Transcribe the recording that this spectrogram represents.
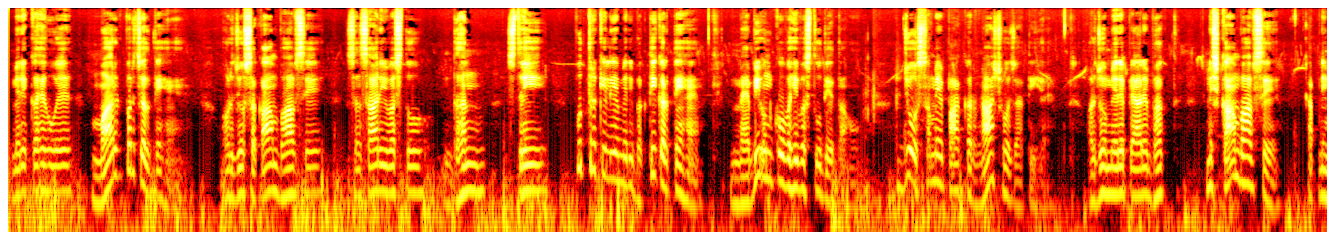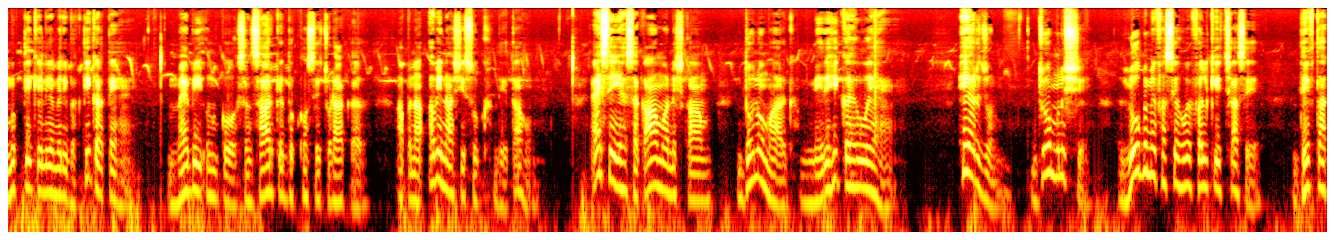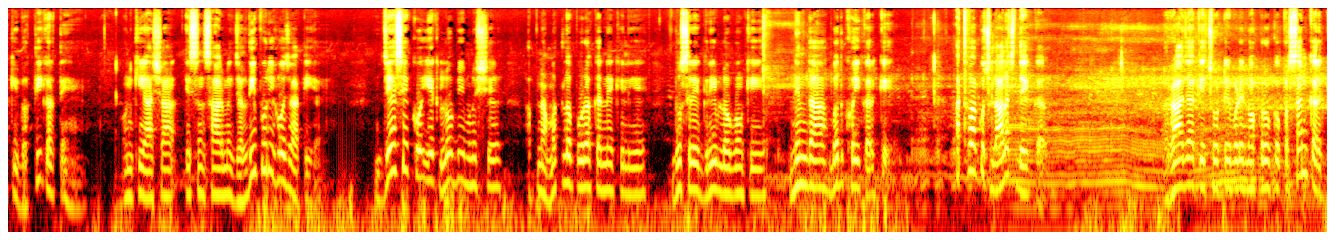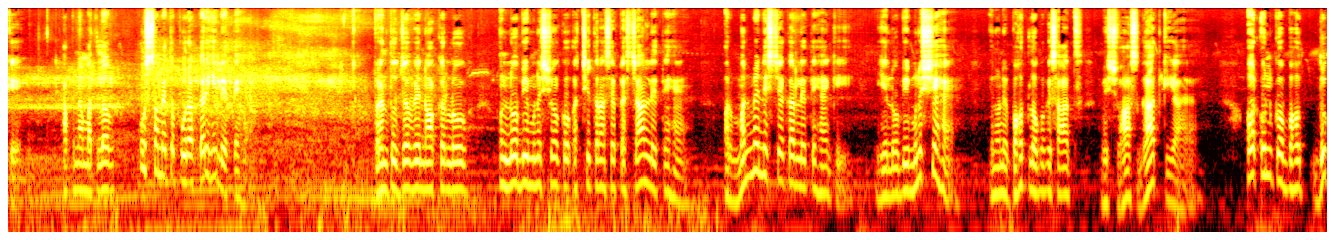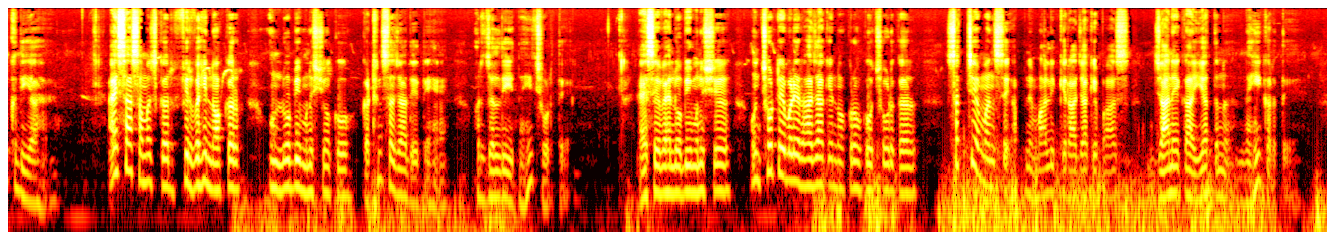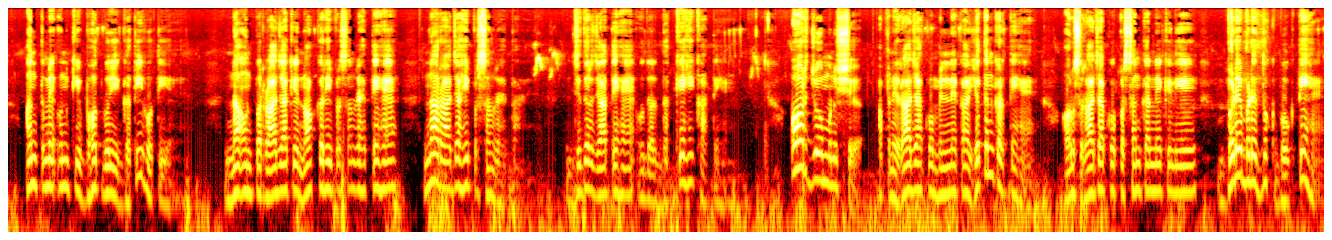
मेरे कहे हुए मार्ग पर चलते हैं। और जो सकाम भाव से संसारी वस्तु, धन, स्त्री, पुत्र के लिए मेरी भक्ति करते हैं, मैं भी उनको वही वस्तु देता हूँ, जो समय पाकर नाश हो जाती है। और जो मेरे प्यारे भक्त निष्काम भाव से अपनी मुक्ति के लिए मेरी भक्ति करते हैं, मैं भी उनको संसार के दुखों से छुड़ाकर अपना अविनाशी सुख देता हूँ। ऐसे यह सकाम और निष्काम दोनों मार्ग मेरे ही कहे हुए हैं। हे अर्जुन, जो मनुष्य लोभ में फंसे हुए फल की इच्छा से देवता की भक्ति करते हैं, उनकी आशा इस संसार में जल्दी पूरी हो जाती है। जैसे कोई एक लोभी मनुष्य अपना मतलब पूरा करने के लिए दूसरे गरीब लोगों की निंदा बदखोई करके अथवा कुछ लालच देकर राजा के छोटे बड़े नौकरों को प्रसन्न करके अपना मतलब उस समय तो पूरा कर ही लेते हैं। परंतु जब वे नौकर लोग उन लोभी मनुष्यों को अच्छी तरह से पहचान लेते हैं और मन में निश्चय कर लेते हैं कि ये लोभी मनुष्य हैं, इन्होंने बहुत लोगों के साथ विश्वासघात किया है। और उनको बहुत दुख दिया है। ऐसा समझकर फिर वही नौकर उन लोभी मनुष्यों को कठिन सजा देते हैं और जल्दी नहीं छोड़ते। ऐसे वह लोभी मनुष्य उन छोटे बड़े राजा के नौकरों को छोड़कर सच्चे मन से अपने मालिक के राजा के पास जाने का यत्न नहीं करते। अंत में उनकी बहुत बुरी गति होती है। ना उन पर राजा के नौकर ही प्रसन्न रहते हैं, ना राजा ही प्रसन्न रहता है। जिधर जाते हैं, उधर धक्के ही खाते हैं। और जो मनुष्य अपने राजा को मिलने का यत्न करते हैं और उस राजा को प्रसन्न करने के लिए बड़े बड़े दुख भोगते हैं,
